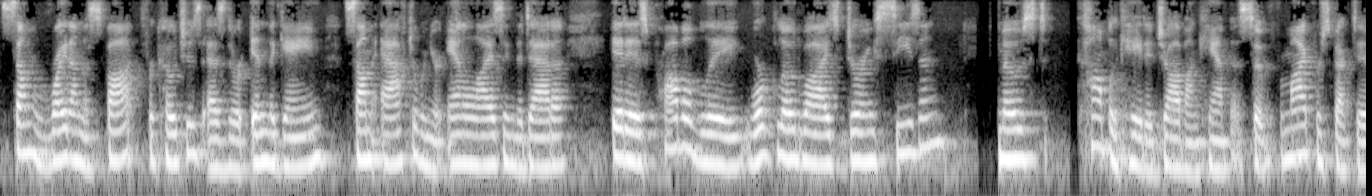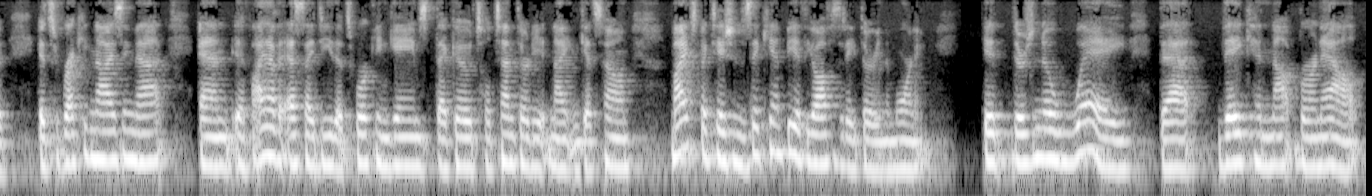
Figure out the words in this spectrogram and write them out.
some right on the spot for coaches as they're in the game, some after when you're analyzing the data. It is probably workload wise during season most complicated job on campus. So from my perspective, it's recognizing that. And if I have an SID that's working games that go till 1030 at night and gets home, my expectation is they can't be at the office at 8:30 in the morning. It, there's no way that they cannot burn out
